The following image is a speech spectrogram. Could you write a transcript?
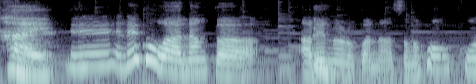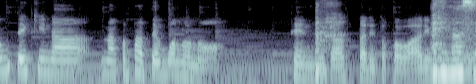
はい。えー、レゴはなんかあれなのかな、その香港的ななんか建物の展示があったりとかはあります？あります。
